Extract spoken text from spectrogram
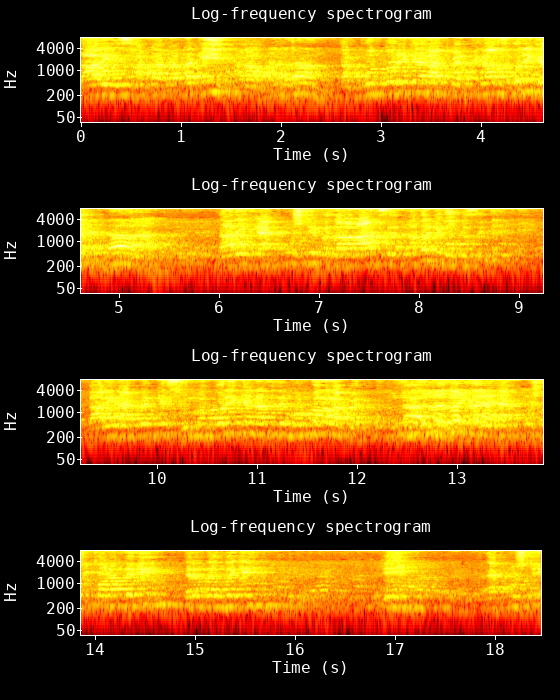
দাড়ি ছাটা কাটা কি আরাম আর কোন তরিকায় রাখবেন ফ্রান্স তরিকায় না দাড়ি এক মুষ্টি যারা রাখছে তাদেরকে বলতেছি দাড়ি রাখবেন কি সুন্নত তরিকা না যদি মন করা রাখবেন এক মুষ্টি করেন দেখি এরকম দেন দেখি এই এক মুষ্টি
